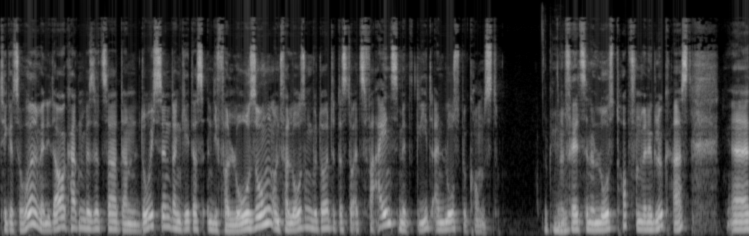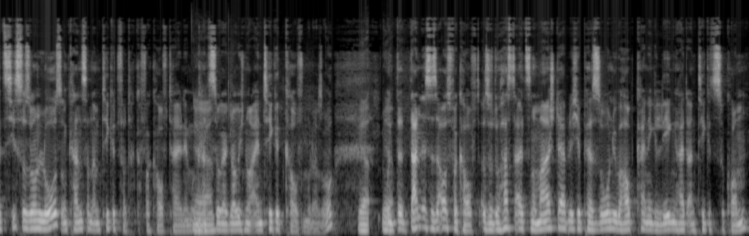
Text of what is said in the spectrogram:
Tickets zu holen, wenn die Dauerkartenbesitzer dann durch sind, dann geht das in die Verlosung. Und Verlosung bedeutet, dass du als Vereinsmitglied ein Los bekommst. Okay. Dann fällst du in einen Lostopf und wenn du Glück hast, äh, ziehst du so ein Los und kannst dann am Ticketverkauf teilnehmen und Ja, kannst ja. sogar, glaube ich, nur ein Ticket kaufen oder so. Ja. Und dann ist es ausverkauft. Also du hast als normalsterbliche Person überhaupt keine Gelegenheit, an Tickets zu kommen.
